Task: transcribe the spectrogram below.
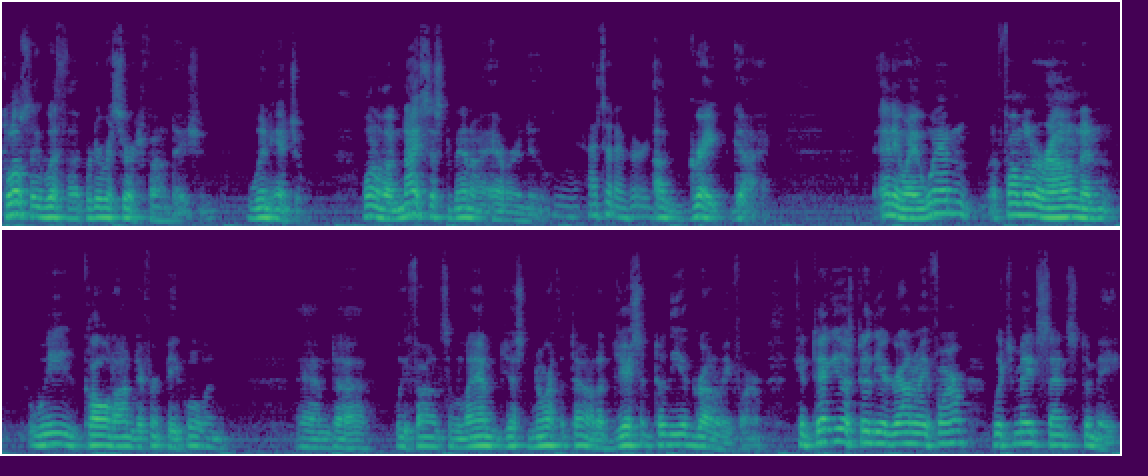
closely with the Purdue Research Foundation, Win Hinchell, one of the nicest men I ever knew. That's what I've heard. A great guy. Anyway, Win fumbled around and we called on different people and and uh, we found some land just north of town, adjacent to the agronomy farm, contiguous to the agronomy farm, which made sense to me.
